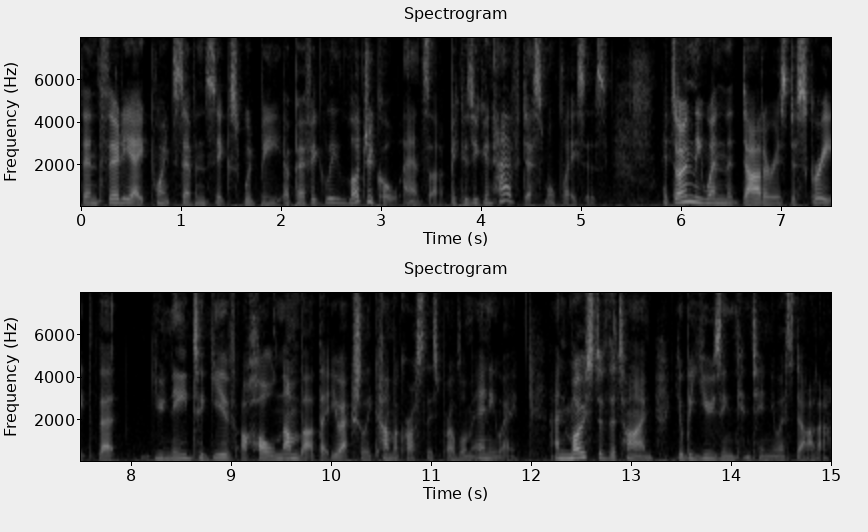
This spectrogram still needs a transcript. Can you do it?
then 38.76 would be a perfectly logical answer because you can have decimal places. It's only when the data is discrete that you need to give a whole number that you actually come across this problem anyway. And most of the time, you'll be using continuous data.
